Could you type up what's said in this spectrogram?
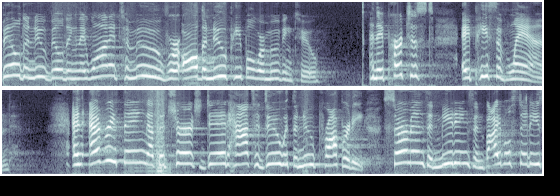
build a new building. They wanted to move where all the new people were moving to. And they purchased a piece of land. And everything that the church did had to do with the new property sermons and meetings and Bible studies,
